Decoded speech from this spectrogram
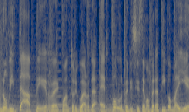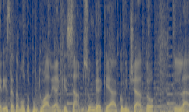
novità per quanto riguarda Apple per il sistema operativo, ma ieri è stata molto puntuale anche Samsung che ha cominciato la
